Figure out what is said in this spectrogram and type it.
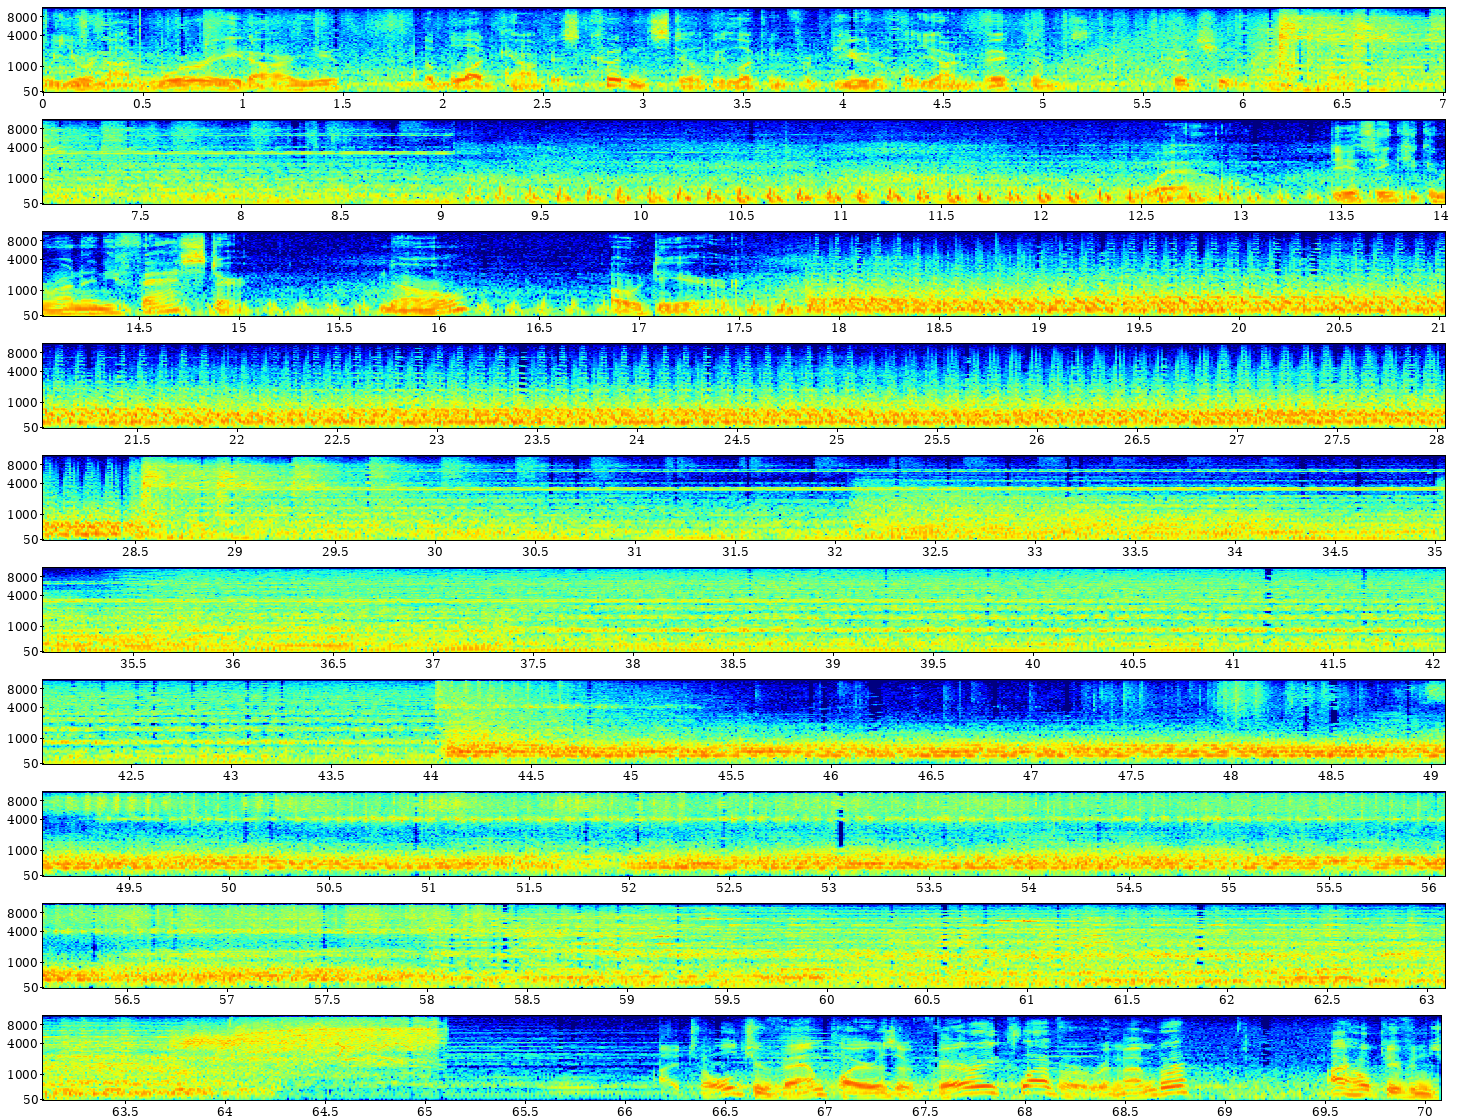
Oh, you're not worried, are you? The blood countess couldn't still be looking for beautiful young victims, could she? Well, do you think you can run any faster? No? Oh dear. I told you vampires are very clever, remember? I hope you've enjoyed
